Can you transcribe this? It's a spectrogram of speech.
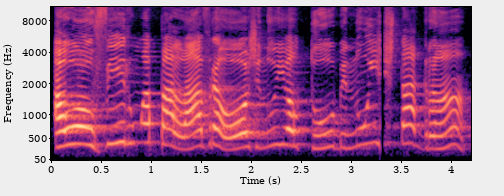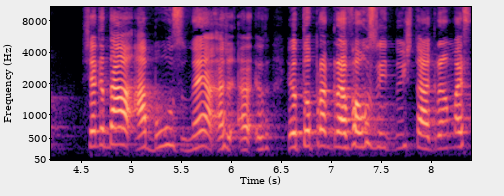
Ao ouvir uma palavra hoje no YouTube, no Instagram, chega a dar abuso, né? Eu estou para gravar uns vídeos no Instagram, mas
